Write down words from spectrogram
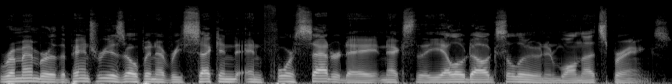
Remember, the pantry is open every second and fourth Saturday next to the Yellow Dog Saloon in Walnut Springs.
